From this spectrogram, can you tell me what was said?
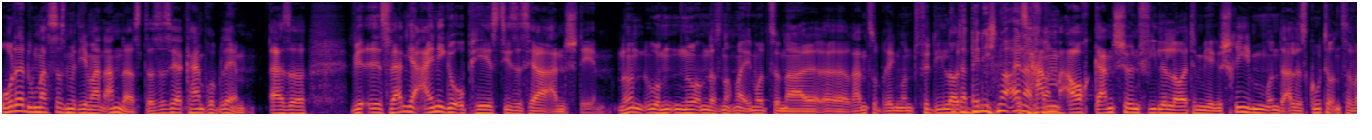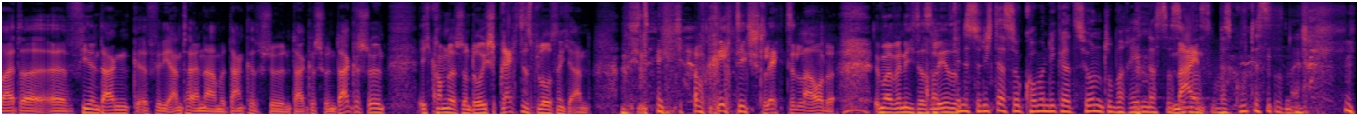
oder du machst es mit jemand anders. Das ist ja kein Problem. Also wir, es werden ja einige OPs dieses Jahr anstehen. Ne? Nur, um- nur um das nochmal emotional äh, ranzubringen. Und für die Leute. da bin ich nur einer Es haben von. auch ganz schön viele Leute mir geschrieben und alles Gute und so weiter. Äh, vielen Dank äh, für die Anteilnahme. Dankeschön, Dankeschön, Dankeschön. Ich komme da schon durch. Sprecht es bloß nicht an. Ich, denke, ich habe richtig schlechte Laune. Immer wenn ich das Aber lese. findest du nicht, dass so Kommunikation und drüber reden, dass das so Nein. was, was Gutes ist? Nein.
